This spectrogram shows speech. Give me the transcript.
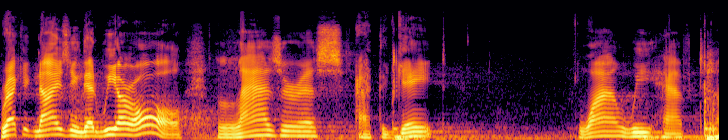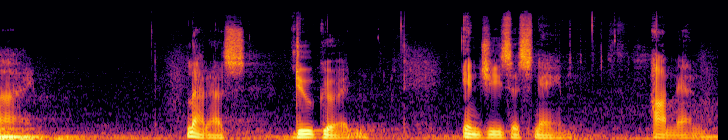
Recognizing that we are all Lazarus at the gate while we have time let us do good. In Jesus' name, amen.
